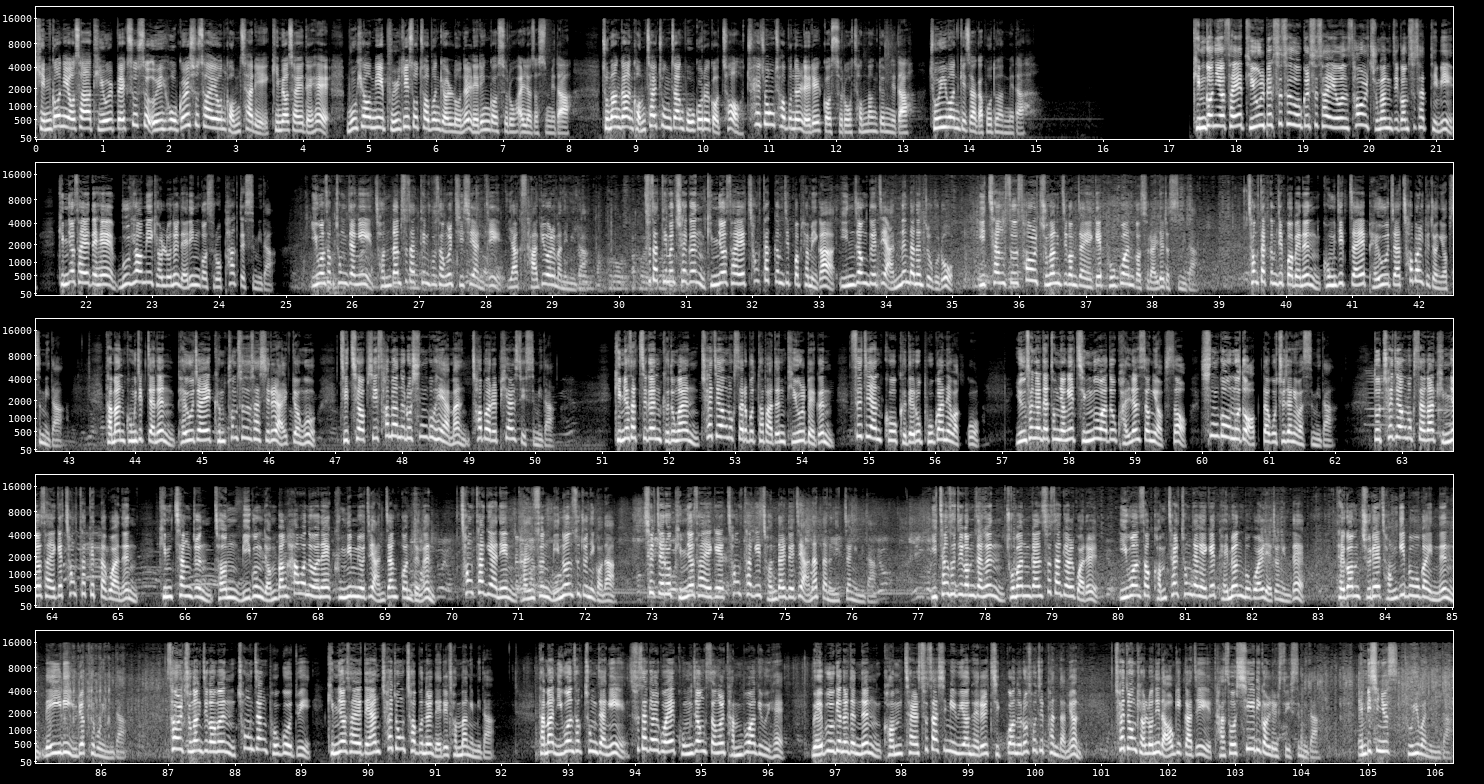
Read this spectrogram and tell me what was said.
김건희 여사 디올백 수수 의혹을 수사해온 검찰이 김 여사에 대해 무혐의 불기소 처분 결론을 내린 것으로 알려졌습니다. 조만간 검찰총장 보고를 거쳐 최종 처분을 내릴 것으로 전망됩니다. 조희원 기자가 보도합니다. 김건희 여사의 디올백 수수 의혹을 수사해온 서울중앙지검 수사팀이 김 여사에 대해 무혐의 결론을 내린 것으로 파악됐습니다. 이원석 총장이 전담 수사팀 구성을 지시한 지 약 4개월 만입니다. 수사팀은 최근 김 여사의 청탁금지법 혐의가 인정되지 않는다는 쪽으로 이창수 서울중앙지검장에게 보고한 것으로 알려졌습니다. 청탁금지법에는 공직자의 배우자 처벌 규정이 없습니다. 다만 공직자는 배우자의 금품 수수 사실을 알 경우 지체 없이 서면으로 신고해야만 처벌을 피할 수 있습니다. 김 여사 측은 그동안 최재형 목사로부터 받은 디올백은 쓰지 않고 그대로 보관해왔고 윤석열 대통령의 직무와도 관련성이 없어 신고 의무도 없다고 주장해왔습니다. 또 최재형 목사가 김 여사에게 청탁했다고 하는 김창준 전 미국 연방 하원 의원의 국립묘지 안장권 등은 청탁이 아닌 단순 민원 수준이거나 실제로 김 여사에게 청탁이 전달되지 않았다는 입장입니다. 이창수 지검장은 조만간 수사 결과를 이원석 검찰총장에게 대면 보고할 예정인데 대검 줄에 정기 보고가 있는 내일이 유력해 보입니다. 서울중앙지검은 총장 보고 뒤 김 여사에 대한 최종 처분을 내릴 전망입니다. 다만 이원석 총장이 수사 결과의 공정성을 담보하기 위해 외부 의견을 듣는 검찰 수사심의위원회를 직권으로 소집한다면 최종 결론이 나오기까지 다소 시일이 걸릴 수 있습니다. MBC 뉴스 조희원입니다.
